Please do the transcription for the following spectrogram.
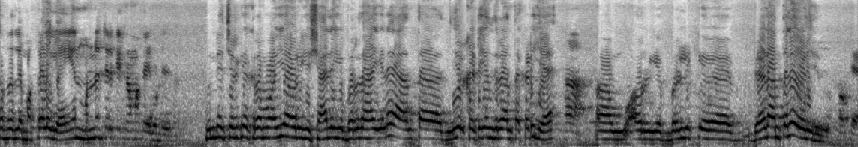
ಸಂದರ್ಭದಲ್ಲಿ ಮಕ್ಕಳಿಗೆ ಏನು ಮುನ್ನೆಚ್ಚರಿಕೆ ಕ್ರಮ ಕೈಗೊಂಡಿದೆ ಮುನ್ನೆಚ್ಚರಿಕೆ ಕ್ರಮವಾಗಿ ಅವರಿಗೆ ಶಾಲೆಗೆ ಬರದ ಹಾಗೆ ಅಂತ ನೀರು ಕಟ್ಕೊಂಡಿರೋ ಅಂತ ಕಡೆಗೆ ಅವ್ರಿಗೆ ಬರಲಿಕ್ಕೆ ಬೇಡ ಅಂತಲೇ ಹೇಳಿದೀವಿ. ಓಕೆ.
